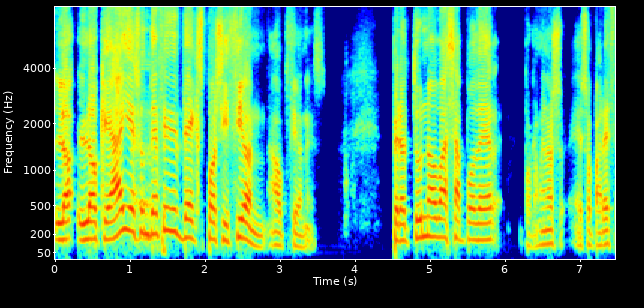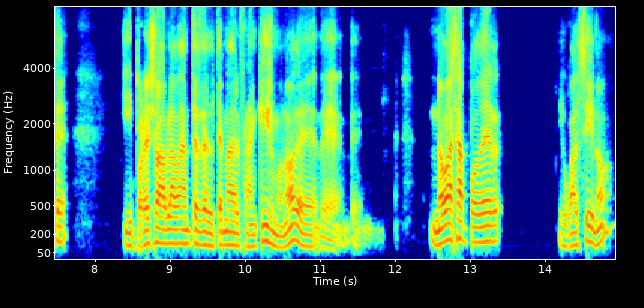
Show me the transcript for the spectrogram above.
ah. Lo, que hay es un déficit de exposición a opciones. Pero tú no vas a poder, por lo menos eso parece, y por eso hablaba antes del tema del franquismo, ¿no? De, no vas a poder, igual sí, ¿no?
